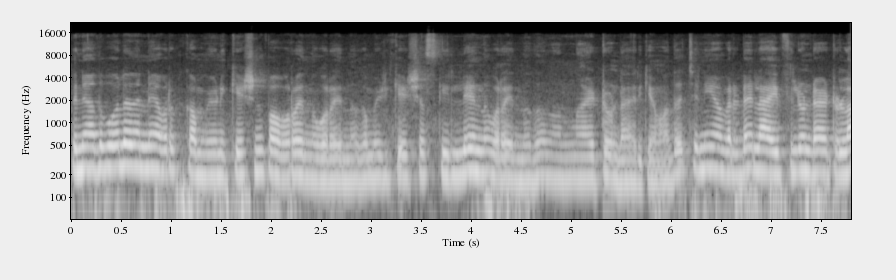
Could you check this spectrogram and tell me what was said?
പിന്നെ അതുപോലെ തന്നെ അവർക്ക് കമ്മ്യൂണിക്കേഷൻ പവർ എന്ന് പറയുന്നത് കമ്മ്യൂണിക്കേഷൻ സ്കില്ല് എന്ന് പറയുന്നത് നന്നായിട്ടുണ്ടായിരിക്കാം. അത് വെച്ചാൽ അവരുടെ ലൈഫിലുണ്ടായിട്ടുള്ള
